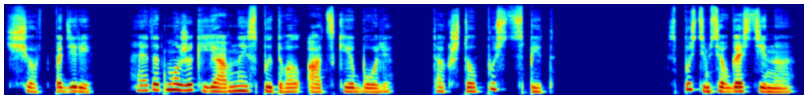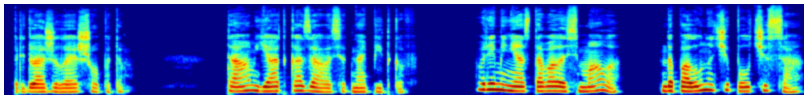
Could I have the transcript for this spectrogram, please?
Черт подери, этот мужик явно испытывал адские боли, так что пусть спит. «Спустимся в гостиную», — предложила я шепотом. Там я отказалась от напитков. Времени оставалось мало, до полуночи полчаса,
